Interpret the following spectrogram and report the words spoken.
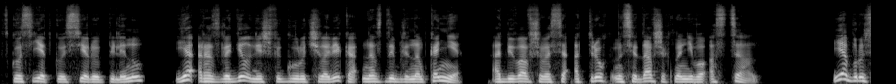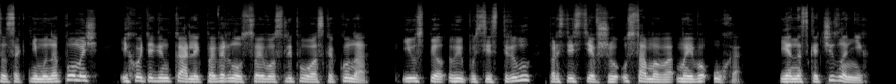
Сквозь едкую серую пелену я разглядел лишь фигуру человека на вздыбленном коне, отбивавшегося от трех наседавших на него асциан. Я бросился к нему на помощь, и хоть один карлик повернул своего слепого скакуна и успел выпустить стрелу, просвистевшую у самого моего уха, я наскочил на них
